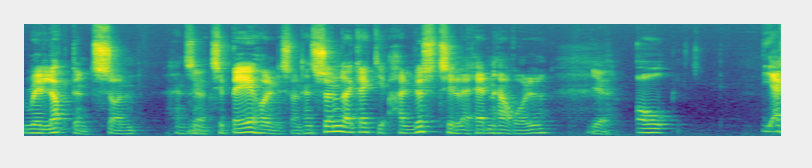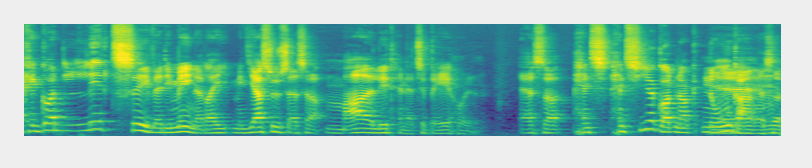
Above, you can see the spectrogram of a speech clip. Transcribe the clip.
reluctant son, hans Ja. tilbageholdende son. Hans søn, der ikke rigtig har lyst til at have den her rolle. Ja. Og jeg kan godt lidt se, hvad de mener deri, men jeg synes altså meget lidt, han er tilbageholden. Altså, han, han siger godt nok nogle ja, gange... Altså,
